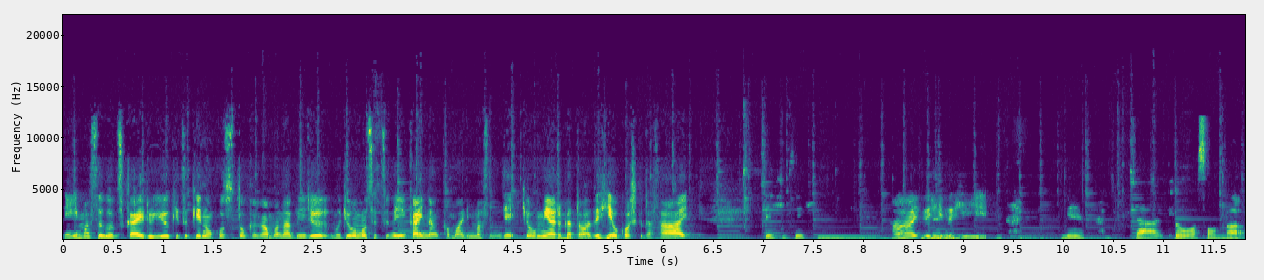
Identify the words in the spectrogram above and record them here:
えー今すぐ使える勇気づけのコツとかが学べる無料の説明会なんかもありますので興味ある方はぜひお越しください。ぜひぜひ。はい、ぜひぜひ。ね。じゃあ今日はそんな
